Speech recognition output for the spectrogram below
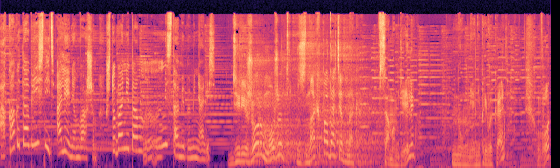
А как это объяснить оленям вашим, чтобы они там местами поменялись? Дирижер может знак подать, однако. В самом деле? Ну, мне не привыкать. Вот,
